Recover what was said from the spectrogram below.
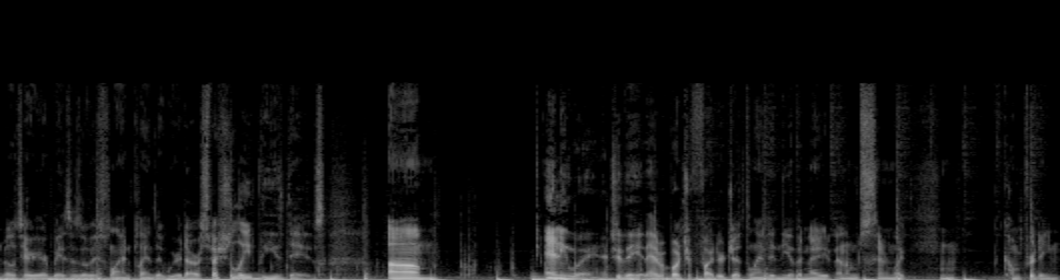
military airbase is always flying planes at weird hours, especially these days. Um. Anyway, actually, they, they had a bunch of fighter jets land in the other night, and I'm just sitting like, hmm, comforting,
